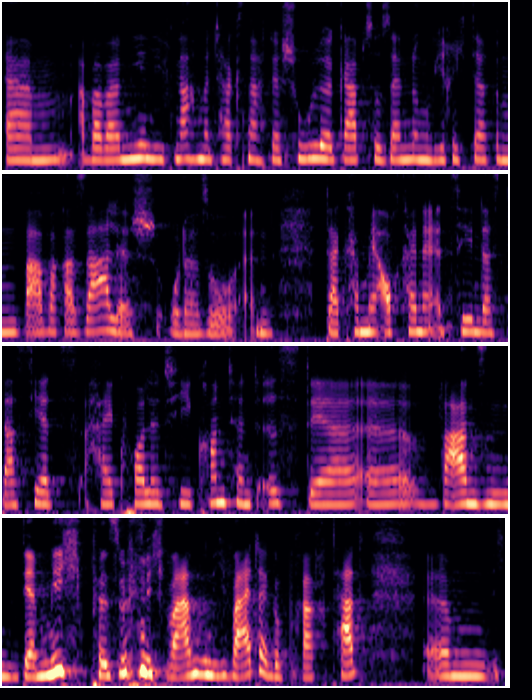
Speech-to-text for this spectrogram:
Ähm, aber bei mir lief nachmittags nach der Schule, gab es so Sendungen wie Richterin Barbara Salesch oder so. Und da kann mir auch keiner erzählen, dass das jetzt High-Quality-Content ist, der äh, Wahnsinn, der mich persönlich wahnsinnig weitergebracht hat. Ähm, ich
